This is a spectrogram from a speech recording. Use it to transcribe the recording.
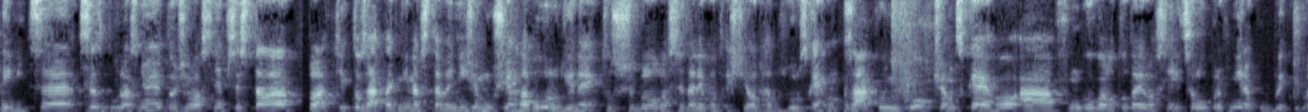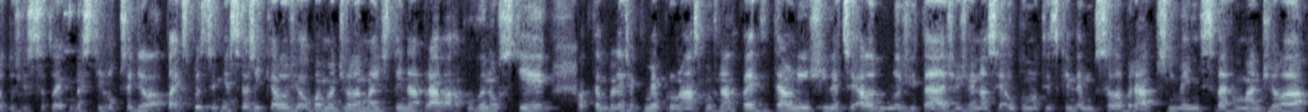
Nejvíce se zdůrazňuje to, že vlastně přestala platit to základní nastavení, že muž je hlavou rodiny, což bylo vlastně tady od, ještě od Habsburského zákonníku občanského a fungovalo to tady vlastně i celou první republiku, protože se to jako nestihlo předělat. A explicitně se říkalo, že oba manželé mají stejná práva a povinnosti povinnosti. Pak tam byly, řekněme, pro nás možná takové detailnější věci, ale důležité, že žena si automaticky nemusela brát příjmení svého manžela,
